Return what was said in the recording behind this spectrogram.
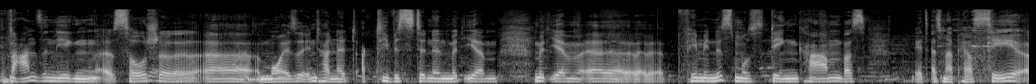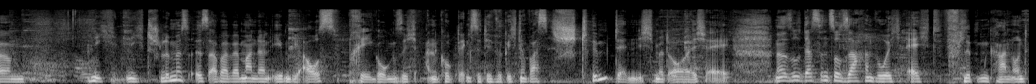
wahnsinnigen äh, Social-Mäuse, äh, Internet-Aktivistinnen mit ihrem, mit ihrem äh, Feminismus-Ding kamen, was jetzt erstmal per se ähm, nicht, nichts Schlimmes ist, aber wenn man dann eben die Ausprägung sich anguckt, denkst du dir wirklich nur, was stimmt denn nicht mit euch, ey? Na, so, das sind so Sachen, wo ich echt flippen kann und,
